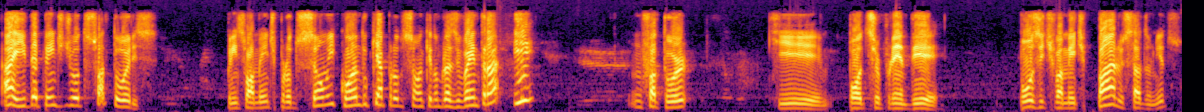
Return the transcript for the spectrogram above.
Aí depende de outros fatores, principalmente produção e quando que a produção aqui no Brasil vai entrar e um fator que pode surpreender positivamente para os Estados Unidos,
